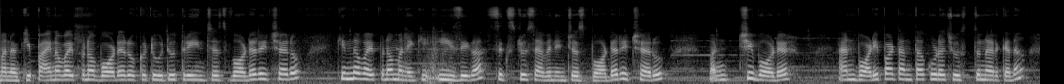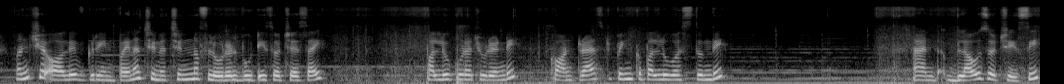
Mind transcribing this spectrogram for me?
మనకి పైన వైపున బార్డర్ ఒక two to three inches border ఇచ్చారు. కింద వైపున మనకి ఈజీగా six to seven inches border ఇచ్చారు. మంచి బార్డర్. అండ్ బాడీ పార్ట్ అంతా కూడా చూస్తున్నారు కదా. మంచి ఆలివ్ గ్రీన్ పైన చిన్న చిన్న ఫ్లోరల్ బూటీస్ వచ్చేసాయి. పళ్ళు కూడా చూడండి. కాంట్రాస్ట్ పింక్ పళ్ళు వస్తుంది. అండ్ బ్లౌజ్ వచ్చేసి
